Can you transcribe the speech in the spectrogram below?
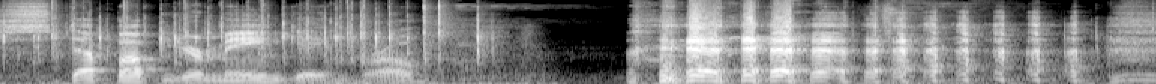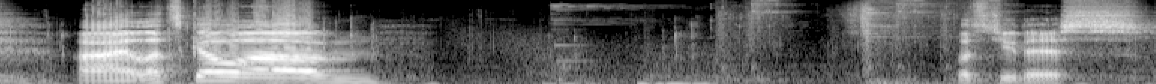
Step up your main game, bro. Alright, let's go, um... Let's do this.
